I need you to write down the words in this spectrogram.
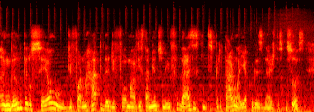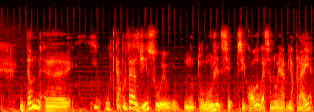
andando pelo céu de forma rápida, de forma avistamentos meio fugazes que despertaram aí a curiosidade das pessoas. Então, uh, o que está por trás disso, eu, eu não estou longe de ser psicólogo, essa não é a minha praia,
